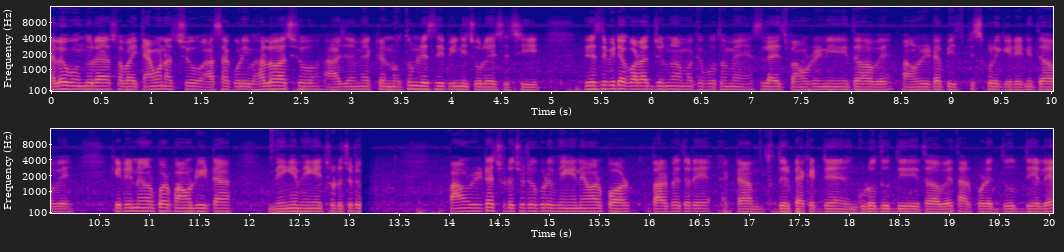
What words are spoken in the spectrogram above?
হ্যালো বন্ধুরা, সবাই কেমন আছো? আশা করি ভালো আছো। আজ আমি একটা নতুন রেসিপি নিয়ে চলে এসেছি। রেসিপিটা করার জন্য আমাকে প্রথমে স্লাইস পাউরুটি নিয়ে নিতে হবে। পাউরুটিটা পিস পিস করে কেটে নিতে হবে। কেটে নেওয়ার পর পাউরুটিটা ভেঙে ভেঙে ছোটো ছোটো পাউরুটিটা ছোটো ছোটো করে ভেঙে নেওয়ার পর তার ভেতরে একটা দুধের প্যাকেট গুঁড়ো দুধ দিয়ে দিতে হবে। তারপরে দুধ ঢেলে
